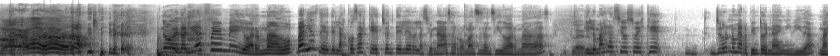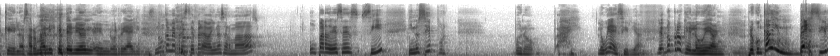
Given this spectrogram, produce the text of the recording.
No, mentira. No, en realidad fue medio armado. Varias de, de las cosas que he hecho en tele relacionadas a romances han sido armadas. Claro. Y lo más gracioso es que yo no me arrepiento de nada en mi vida, más que los Armanis que he tenido en, en los realities. Nunca me presté para vainas armadas. Un par de veces sí. Y no sé por... Bueno, ay, lo voy a decir ya. Ya no creo que lo vean. Pero con cada imbécil,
